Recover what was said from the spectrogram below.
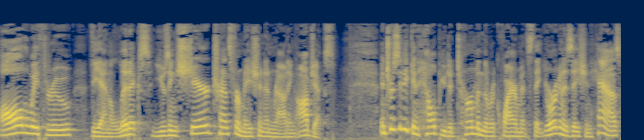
all the way through the analytics using shared transformation and routing objects. Intricity can help you determine the requirements that your organization has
